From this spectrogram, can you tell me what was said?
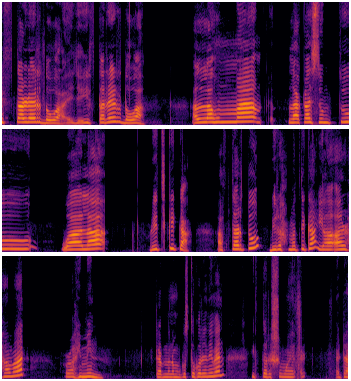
ইফতারের দোয়া। এই যে ইফতারের দোয়া। আল্লাহুম্মা লাকা সুমতু ওয়ালা রিজকিকা আফতারতু বিরহমাতিকা ইয়া আর হামার রহিমিন। এটা আপনারা মুখস্থ করে নেবেন। ইফতারের সময় এটা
